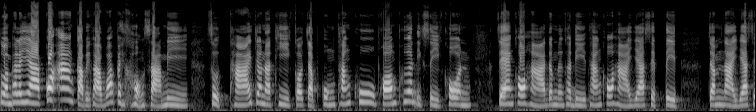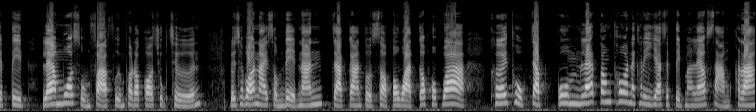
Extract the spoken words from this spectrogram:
ส่วนภรรยาก็อ้างกลับอีกค่ะว่าเป็นของสามี สุดท้ายเจ้าหน้าที่ก็จับกุมทั้งคู่พร้อมเพื่อนอีก 4 คน แจ้งข้อหาดำเนินคดีทั้งข้อหายาเสพติดจำหน่ายยาเสพติด และมั่วสุมฝ่าฝืนพรกฉุกเฉิน โดยเฉพาะนายสมเด็จนั้นจากการตรวจสอบประวัติก็พบว่า เคยถูกจับกลุ่มและต้องโทษในคดียาเสพติดมาแล้ว 3 ครั้ง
